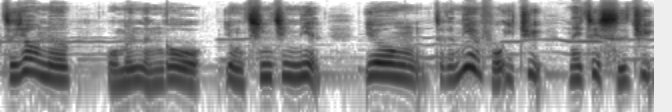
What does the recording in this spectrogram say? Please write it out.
只要呢我们能够用清净念，用这个念佛一句乃至十句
